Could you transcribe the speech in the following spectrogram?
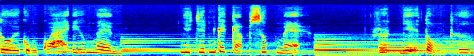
Tôi cũng quá yếu mềm, như chính cái cảm xúc mẹ rất dễ tổn thương,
